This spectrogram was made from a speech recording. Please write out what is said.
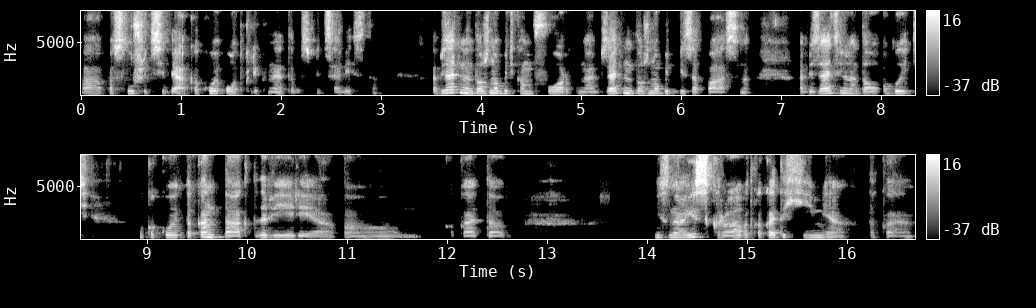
э, послушать себя, какой отклик на этого специалиста. Обязательно должно быть комфортно, обязательно должно быть безопасно, обязательно должно быть ну, какой-то контакт, доверие, э, какая-то не знаю, искра, вот какая-то химия такая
